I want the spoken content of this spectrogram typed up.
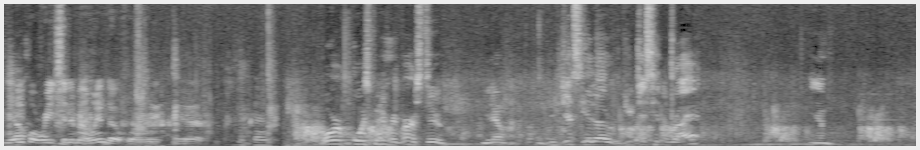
Yeah. people reaching in my window for me. Yeah. Okay. Or or spin it in reverse too. You know, if you just hit a if you just hit a riot, you know,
